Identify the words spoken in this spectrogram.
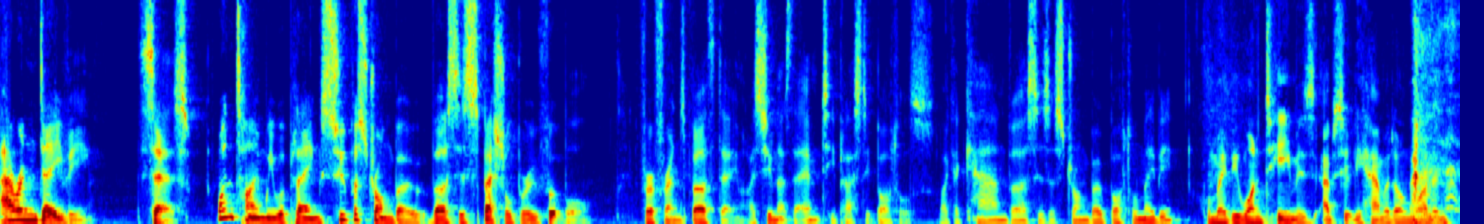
Aaron Davey says One time we were playing Super Strongbow versus Special Brew football for a friend's birthday. I assume that's the empty plastic bottles, like a can versus a Strongbow bottle, maybe. Or maybe one team is absolutely hammered on one and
